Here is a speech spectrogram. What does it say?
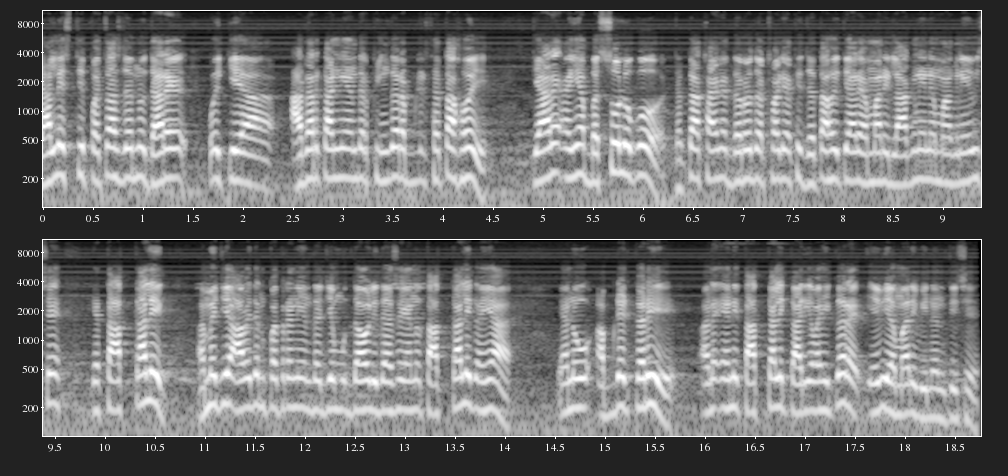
ચાલીસથી પચાસ જણનું જ્યારે કોઈ કે આધાર કાર્ડની અંદર ફિંગર અપડેટ થતા હોય, ત્યારે અહીંયા બસો લોકો ધક્કા ખાઈને દરરોજ અઠવાડિયાથી જતા હોય, ત્યારે અમારી લાગણી અને માગણી એવી છે કે તાત્કાલિક અમે જે આવેદનપત્રની અંદર જે મુદ્દાઓ લીધા છે, એનું તાત્કાલિક અહીંયા એનું અપડેટ કરી અને એની તાત્કાલિક કાર્યવાહી કરે એવી અમારી વિનંતી છે.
